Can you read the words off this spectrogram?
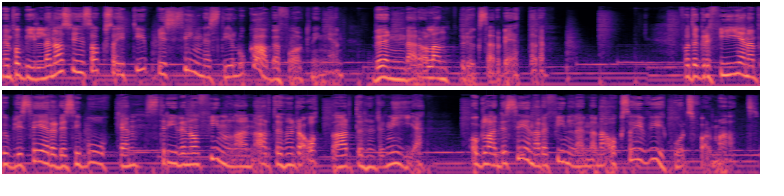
men på bilderna syns också i typisk Signestil lokalbefolkningen, bönder och lantbruksarbetare. Fotografierna publicerades i boken Striden om Finland 1808-1809 och gladde senare finländarna också i vykortsformat.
